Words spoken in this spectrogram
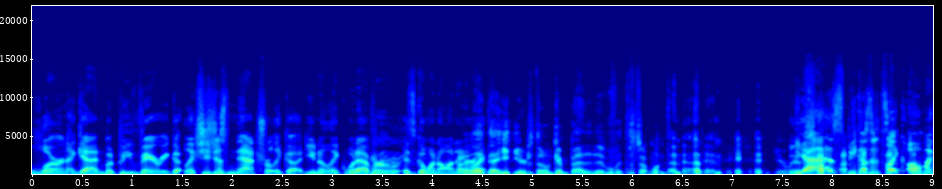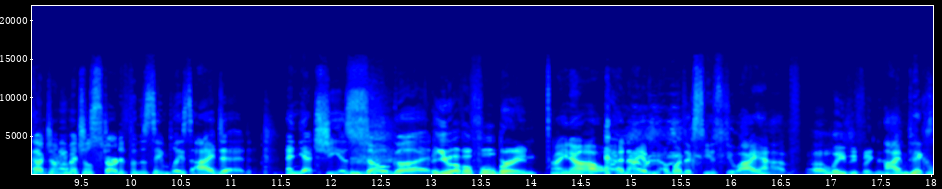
learn again, but be very good. Like, she's just naturally good. You know, like whatever is going on in I her like that you're so competitive with someone that had it. Yes, because it's like, oh my God, Joni Mitchell started from the same place I did. And yet she is so good. You have a full brain. I know. And I have, what excuse do I have? Uh, lazy fingers. I'm pix-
